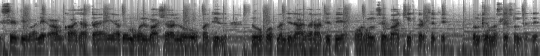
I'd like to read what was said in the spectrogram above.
इसे दीवान आम कहा जाता है। यहाँ पे मुग़ल बादशाह लोगों का दिल, लोगों को अपना दीदार कराते थे और उनसे बातचीत करते थे, उनके मसले सुनते थे।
